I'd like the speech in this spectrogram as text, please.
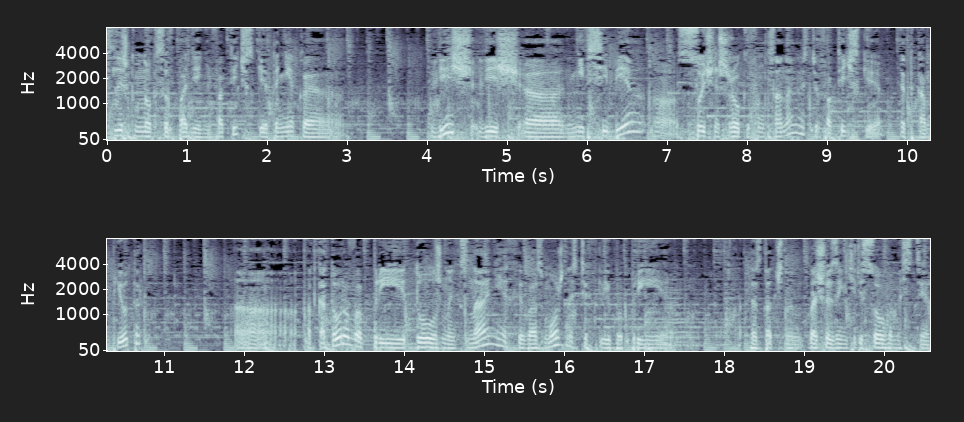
Слишком много совпадений. Фактически это некая вещь, вещь э, не в себе, э, с очень широкой функциональностью. Фактически это компьютер, э, от которого при должных знаниях и возможностях, либо при достаточно большой заинтересованности,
